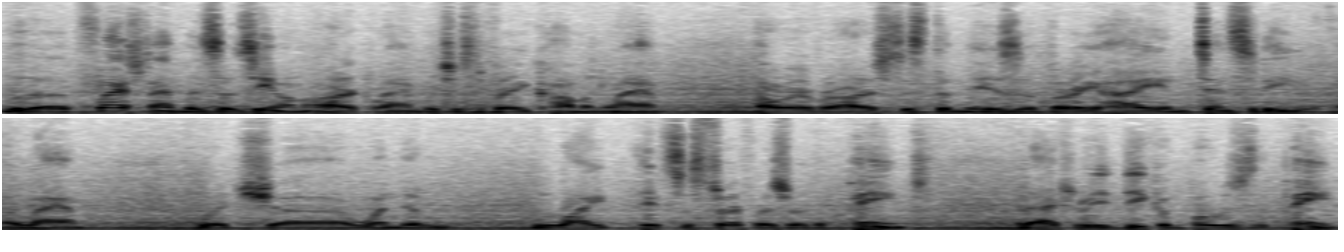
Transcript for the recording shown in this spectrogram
The flash lamp is a xenon arc lamp, which is a very common lamp. However, our system is a very high intensity uh, lamp, which uh, when the light hits the surface or the paint, it actually decomposes the paint.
